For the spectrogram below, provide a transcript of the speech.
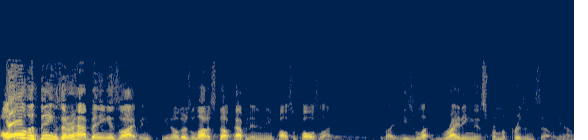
all the things that are happening in his life. And you know, there's a lot of stuff happening in the Apostle Paul's life. Like he's writing this from a prison cell, you know,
